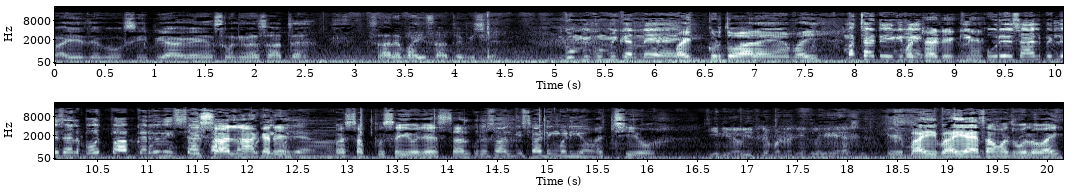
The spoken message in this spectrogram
भाई देखो सीपी आ गए हैं सोनी में साथ है सारे भाई साथ है पीछे। घूमी घूमी करने आए भाई गुरुद्वारा आए हैं भाई। मत्था टेकने मत्था टेकने। पूरे साल पिछले साल बहुत पाप कर रहे इस साल इस साल पाप ना करे। हो। बस सब कुछ सही हो जाए इस साल। पूरे साल की स्टार्टिंग बढ़िया हो। अच्छी हो। चीनी में भी इतने केक लगे हैं। भाई भाई ऐसा मत बोलो भाई।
